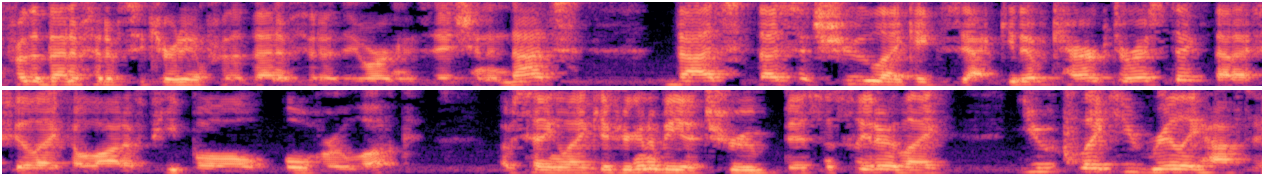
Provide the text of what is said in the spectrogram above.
for the benefit of security and for the benefit of the organization, and that's that's that's a true like executive characteristic that I feel like a lot of people overlook. Of saying like if you're going to be a true business leader, like you like you really have to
